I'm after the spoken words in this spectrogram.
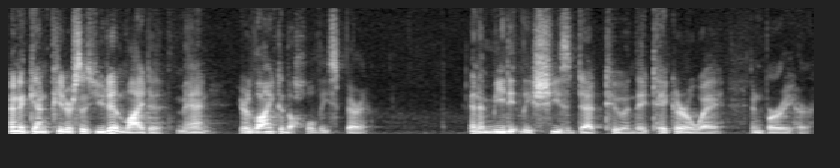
And again, Peter says, You didn't lie to man, you're lying to the Holy Spirit. And immediately she's dead too. And they take her away and bury her.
